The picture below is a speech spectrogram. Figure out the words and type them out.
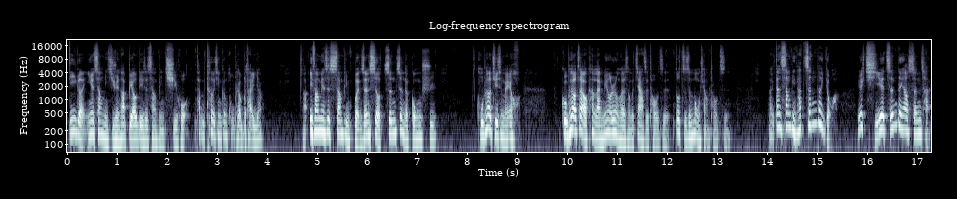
第一个，因为商品期权它标的是商品期货，它的特性跟股票不太一样啊。一方面是商品本身是有真正的供需，股票其实没有，股票在我看来没有任何什么价值投资，都只是梦想投资啊。但商品它真的有啊，因为企业真的要生产。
